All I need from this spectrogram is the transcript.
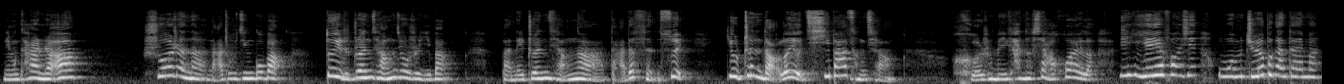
你们看着啊。”说着呢，拿出金箍棒，对着砖墙就是一棒，把那砖墙啊打得粉碎，又震倒了有七八层墙。和尚们一看都吓坏了，爷爷放心，我们绝不敢怠慢。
